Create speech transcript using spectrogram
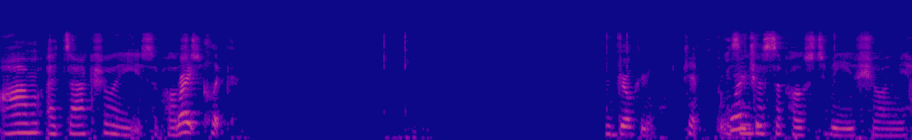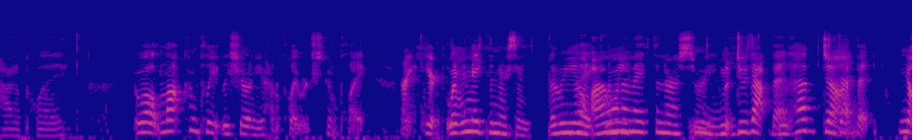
Um, it's actually supposed Right to. click. I'm joking. Can't. Isn't this supposed to be you showing me how to play? Well, not completely showing you how to play. We're just gonna play. All right, here. Let me make the nursery. Let me No, make. I want to make the nursery. Mm, Do that bed. You have Do that done bed. No,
